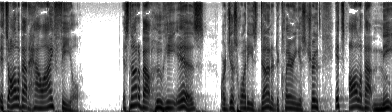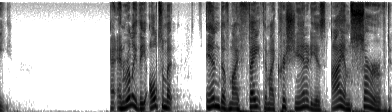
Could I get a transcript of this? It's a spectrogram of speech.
It's all about how I feel. It's not about who he is or just what he's done or declaring his truth. It's all about me. And really, the ultimate end of my faith and my Christianity is I am served.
